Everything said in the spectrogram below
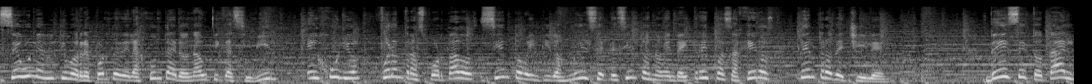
Según el último reporte de la Junta Aeronáutica Civil, en julio fueron transportados 122.793 pasajeros dentro de Chile. De ese total,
